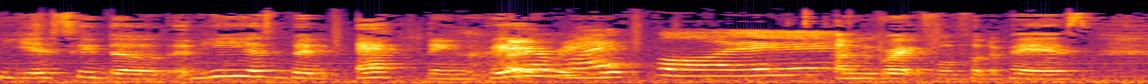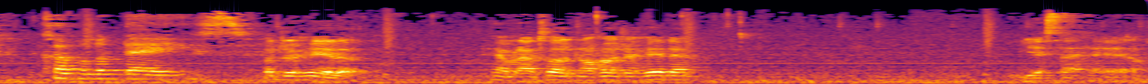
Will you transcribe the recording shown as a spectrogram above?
Yes, he does, and he has been acting very My ungrateful for the past couple of days. Hold your head up. Haven't I told you to hold your head up? Yes, I have.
